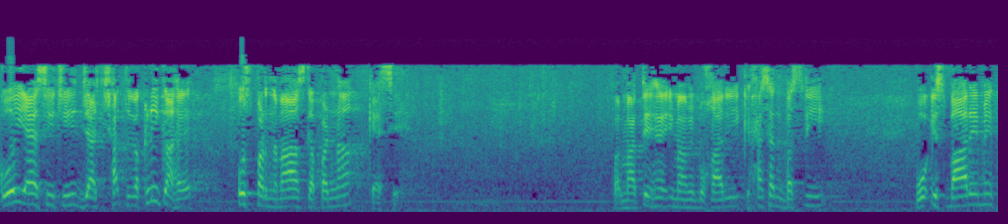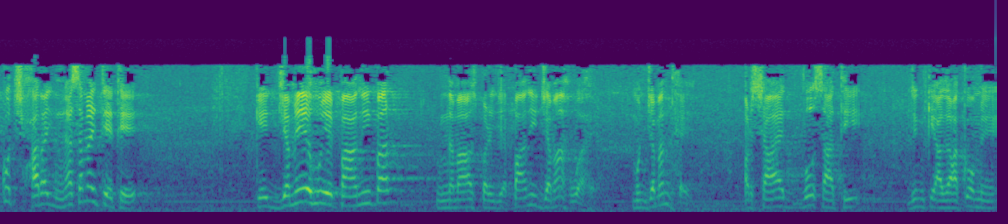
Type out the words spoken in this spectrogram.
کوئی ایسی چیز جہاں چھت لکڑی کا ہے، اس پر نماز کا پڑھنا کیسے ہے؟ فرماتے ہیں امام بخاری کہ حسن بصری وہ اس بارے میں کچھ حرج نہ سمجھتے تھے کہ جمے ہوئے پانی پر نماز پڑھی جائے۔ پانی جمع ہوا ہے، منجمند ہے۔ اور شاید وہ ساتھی جن کے علاقوں میں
